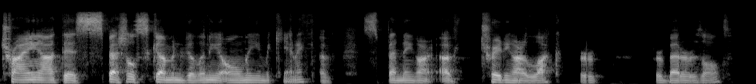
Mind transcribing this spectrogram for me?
trying out this special scum and villainy only mechanic of spending our of trading our luck for for better results.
